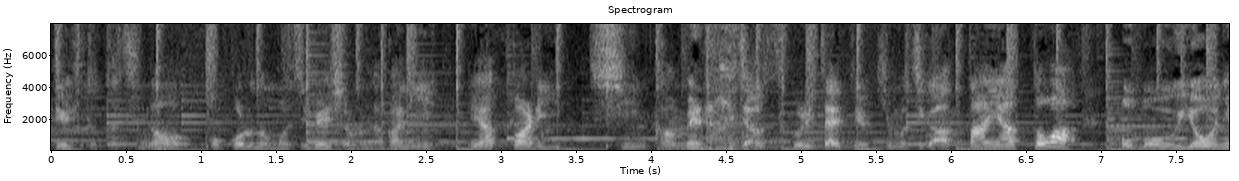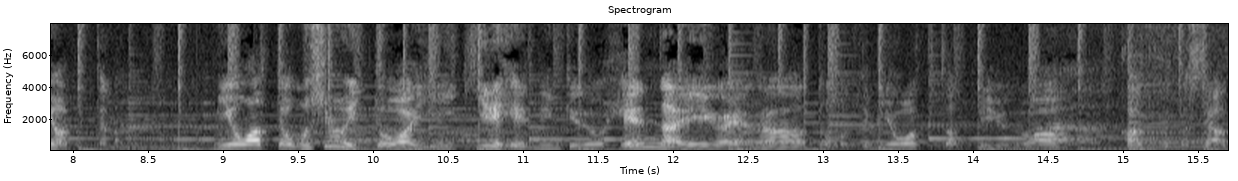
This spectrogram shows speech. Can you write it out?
ていう人たちの心のモチベーションの中にやっぱり「新仮面ライダー」を作りたいっていう気持ちがあったんやとは思うようにはなったかな。見終わって面白いとは言い切れへんねんけど変な映画やなと思って見終わったっていうのは感覚としてあっ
